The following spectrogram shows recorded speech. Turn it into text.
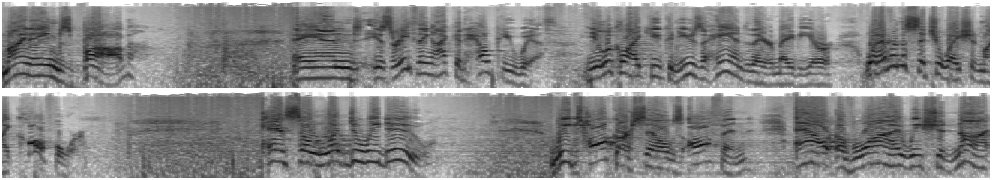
My name's Bob. And is there anything I could help you with? You look like you could use a hand there, maybe, or whatever the situation might call for. And so, what do we do? We talk ourselves often out of why we should not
